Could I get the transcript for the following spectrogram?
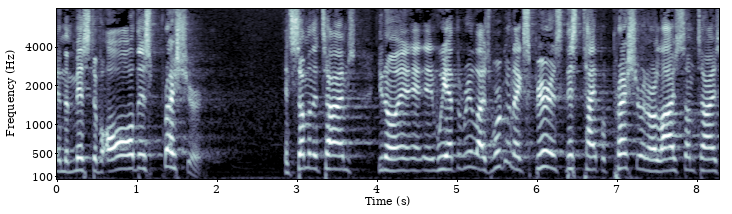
in the midst of all this pressure. And some of the times, you know, and, and we have to realize we're going to experience this type of pressure in our lives sometimes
